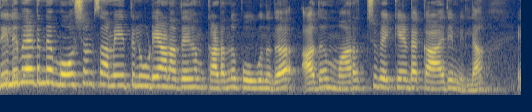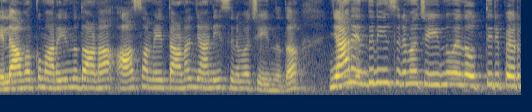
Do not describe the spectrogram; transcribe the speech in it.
ദിലീപേട്ടന്റെ മോശം സമയത്തിലൂടെയാണ് അദ്ദേഹം കടന്നു പോകുന്നത്. അത് മറച്ചു വെക്കേണ്ട കാര്യമില്ല. എല്ലാവർക്കും അറിയുന്നതാണ് ആ സമയത്താണ് ഞാൻ ഈ സിനിമ ചെയ്യുന്നത്. ഞാൻ എന്തിനു ഈ സിനിമ ചെയ്യുന്നു എന്ന് ഒത്തിരി പേർ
